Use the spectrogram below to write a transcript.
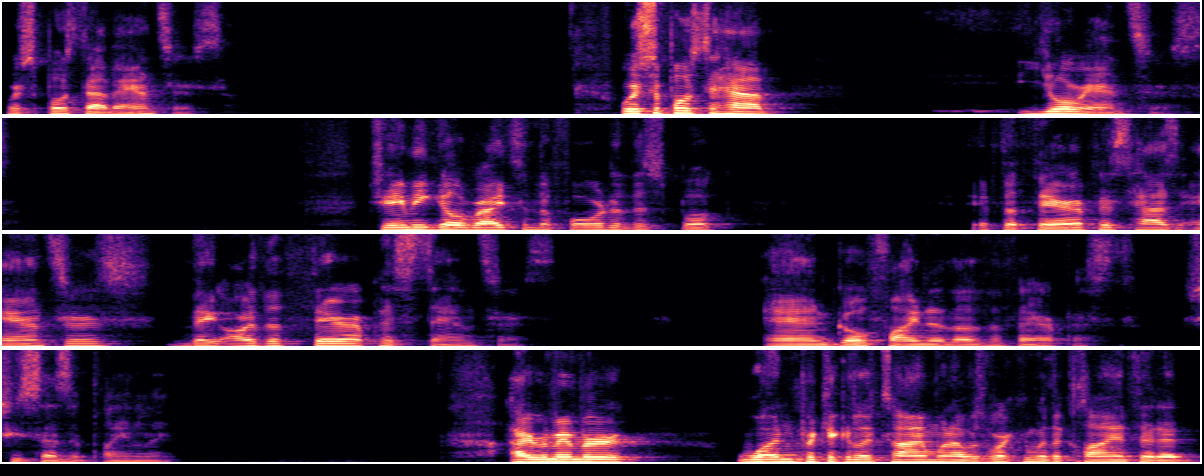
we're supposed to have answers. We're supposed to have your answers. Jamie Gill writes in the foreword of this book if the therapist has answers, they are the therapist's answers. And go find another therapist. She says it plainly. I remember one particular time when I was working with a client that had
